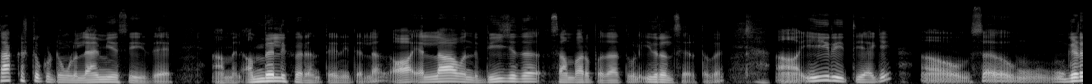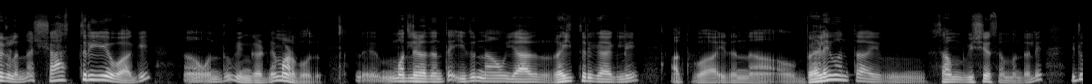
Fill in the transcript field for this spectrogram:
ಸಾಕಷ್ಟು ಕುಟುಂಬಗಳು, ಲ್ಯಾಮಿಯಸಿ ಇದೆ, ಆಮೇಲೆ ಅಂಬೆಲಿಫೆರ್ ಅಂತ ಏನಿದೆಯಲ್ಲ ಆ ಎಲ್ಲ ಒಂದು ಬೀಜದ ಸಾಂಬಾರು ಪದಾರ್ಥಗಳು ಇದರಲ್ಲಿ ಸೇರ್ತವೆ. ಈ ರೀತಿಯಾಗಿ ಸ, ಗಿಡಗಳನ್ನು ಶಾಸ್ತ್ರೀಯವಾಗಿ ಒಂದು ವಿಂಗಡಣೆ ಮಾಡ್ಬೋದು. ಮೊದಲು ಹೇಳಿದಂತೆ ಇದು ನಾವು ಯಾರು ರೈತರಿಗಾಗಲಿ ಅಥವಾ ಇದನ್ನು ಬೆಳೆಯುವಂಥ ಸಂ, ವಿಷಯ ಸಂಬಂಧದಲ್ಲಿ ಇದು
